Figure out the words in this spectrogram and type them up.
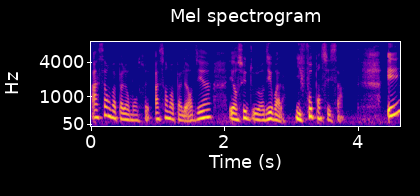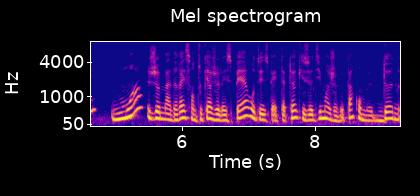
Ah ça, on va pas leur montrer. Ah ça, on va pas leur dire. Et ensuite, leur dire voilà, il faut penser ça. Et moi, je m'adresse, en tout cas, je l'espère, aux téléspectateurs qui se disent, moi, je veux pas qu'on me donne,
